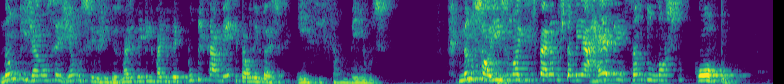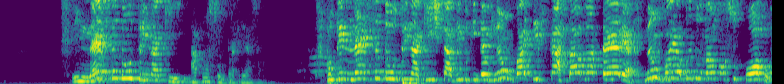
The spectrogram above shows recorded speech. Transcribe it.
Não que já não sejamos filhos de Deus, mas eu digo que ele vai dizer publicamente para o universo: esses são meus. Não só isso, nós esperamos também a redenção do nosso corpo. E nessa doutrina aqui, há consolo para a criação. Porque nessa doutrina aqui está dito que Deus não vai descartar a matéria, não vai abandonar o nosso corpo,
